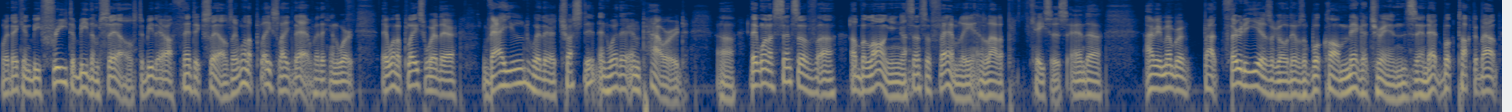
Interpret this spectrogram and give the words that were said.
where they can be free to be themselves, to be their authentic selves. They want a place like that where they can work. They want a place where they're valued, where they're trusted, and where they're empowered. Uh, they want a sense of uh, of belonging, a sense of family in a lot of cases. And uh, I remember about 30 years ago, there was a book called Megatrends, and that book talked about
